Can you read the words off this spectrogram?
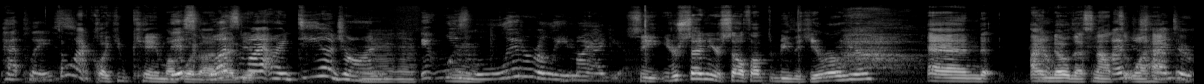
pet place. Don't act like you came up This with that was idea. my idea, John. Mm-mm. It was Mm. literally my idea. See, you're setting yourself up to be the hero here, and I No. know that's not what happened. I'm just trying to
